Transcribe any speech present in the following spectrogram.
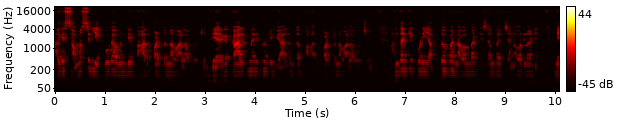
అలాగే సమస్యలు ఎక్కువగా ఉండి బాధపడుతున్న వాళ్ళు అవ్వచ్చు దీర్ఘకాలికమైనటువంటి వ్యాధులతో బాధపడుతున్న వాళ్ళు అవ్వచ్చు అందరికీ కూడా ఈ అక్టోబర్, నవంబర్, డిసెంబర్, జనవరిలోని మీ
